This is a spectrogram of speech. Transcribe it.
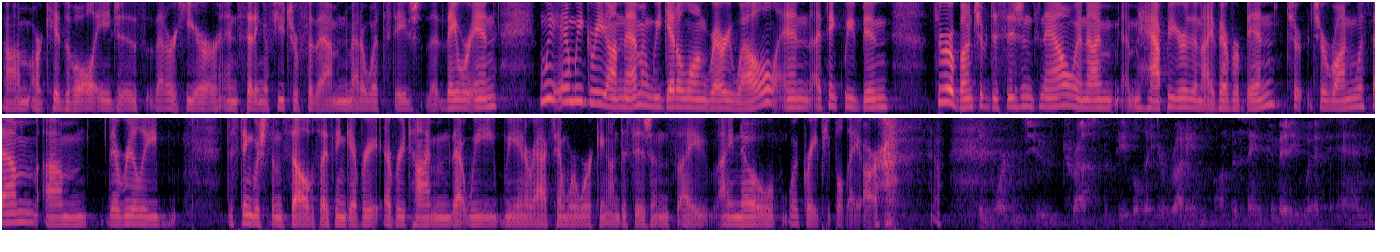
um, our kids of all ages that are here, and setting a future for them, no matter what stage that they were in. And we, and we agree on them, and we get along very well. And I think we've been through a bunch of decisions now, and I'm, I'm happier than I've ever been to, to run with them. Um, they're really distinguish themselves. I think every every time that we we interact and we're working on decisions, I I know what great people they are. it's important to trust the people that you're running on the same committee with, and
